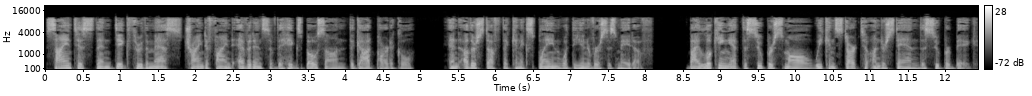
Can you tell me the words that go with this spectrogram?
Scientists then dig through the mess, trying to find evidence of the Higgs boson, the God particle, and other stuff that can explain what the universe is made of. By looking at the super small, we can start to understand the super big.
